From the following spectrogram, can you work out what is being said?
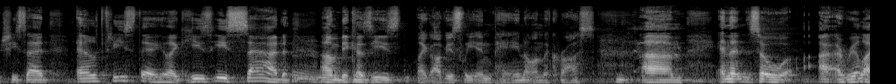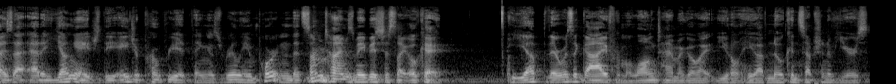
she said "el triste," like he's he's sad um, because he's like obviously in pain on the cross. Um, and then so I, I realized that at a young age, the age appropriate thing is really important. That sometimes maybe it's just like okay. Yep, there was a guy from a long time ago. I, you don't, you have no conception of years.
